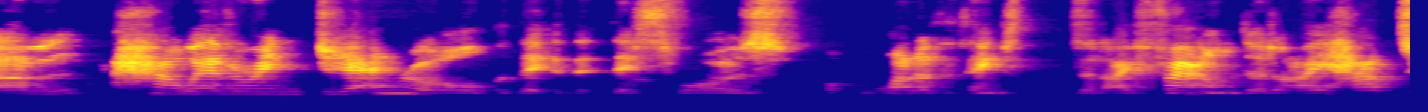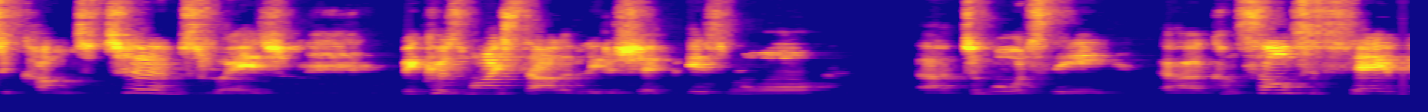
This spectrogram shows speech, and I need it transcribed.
Um, however, in general, th- th- this was one of the things that I found that I had to come to terms with because my style of leadership is more uh, towards the uh, consultative,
